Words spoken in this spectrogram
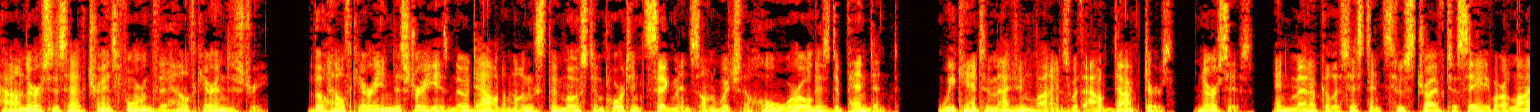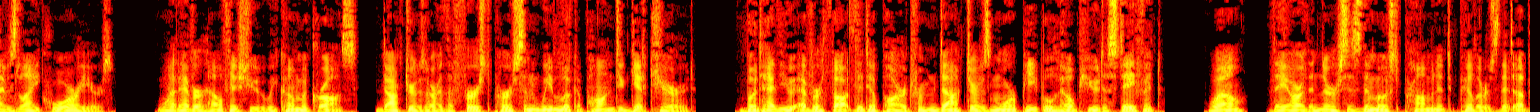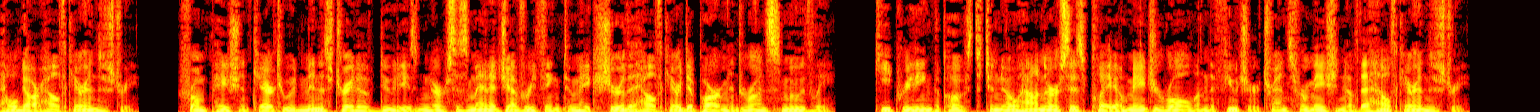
How nurses have transformed the healthcare industry. The healthcare industry is no doubt amongst the most important segments on which the whole world is dependent. We can't imagine lives without doctors, nurses, and medical assistants who strive to save our lives like warriors. Whatever health issue we come across, doctors are the first person we look upon to get cured. But have you ever thought that apart from doctors more people help you to stay fit? Well, they are the nurses the most prominent pillars that uphold our healthcare industry. From patient care to administrative duties nurses manage everything to make sure the healthcare department runs smoothly. Keep reading the post to know how nurses play a major role in the future transformation of the healthcare industry.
